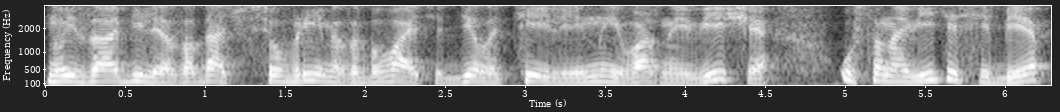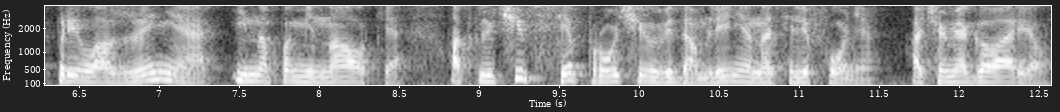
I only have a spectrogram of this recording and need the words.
но из-за обилия задач все время забываете делать те или иные важные вещи, установите себе приложение и напоминалки, отключив все прочие уведомления на телефоне. О чем я говорил.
